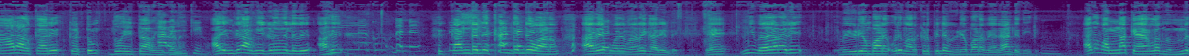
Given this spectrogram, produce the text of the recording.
നാലാൾക്കാര് കെട്ടും ഇതുമായിട്ട് ഇറങ്ങിക്കാണ് അത് എന്തിനാ ഇറങ്ങിക്കണെന്നുള്ളത് അത് കണ്ടന്റ് കണ്ടന്റ് വേണം. അതേപോലെ വേറെ കാര്യമുണ്ട്. ഏ ഇനി ഒരു വീഡിയോ പാടെ ഒരു നറുക്കെടുപ്പിന്റെ വീഡിയോ പാടെ വരാണ്ട് തീര് അത് വന്നാൽ കേരളം നിന്ന്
